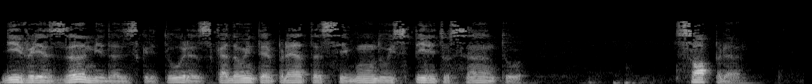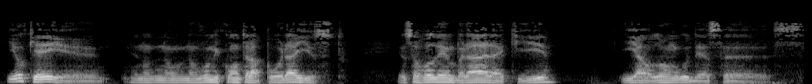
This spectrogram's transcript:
livre exame das Escrituras, cada um interpreta segundo o Espírito Santo sopra. E ok, eu não, não, não vou me contrapor a isto. Eu só vou lembrar aqui, e ao longo dessas,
